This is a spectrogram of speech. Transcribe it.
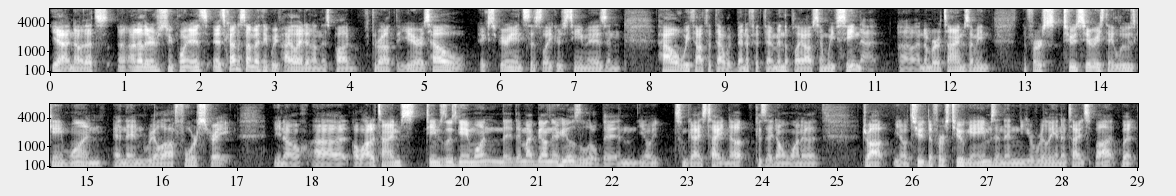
Yeah, no, that's another interesting point. It's it's kind of something I think we've highlighted on this pod throughout the year is how experienced this Lakers team is and how we thought that that would benefit them in the playoffs, and we've seen that uh, a number of times. I mean, the first two series they lose game one and then reel off four straight. You know, uh, a lot of times teams lose game one, they, they might be on their heels a little bit, and you know some guys tighten up because they don't want to drop you know two the first two games and then you're really in a tight spot. But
